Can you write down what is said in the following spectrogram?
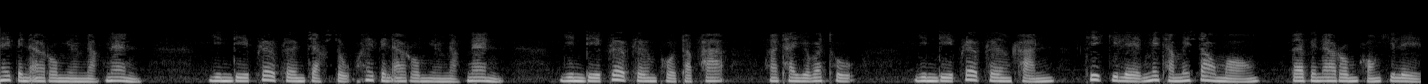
ให้เป็นอารมณ์อย่างหนักแน่น ยินดีเพลิดเพลินจักสุให้เป็นอารมณ์อย่างหนักแน่น ยินดีเพลิดเพลินโพธพะหาทายวัตถุ ยินดีเพลิดเพลินขันที่กิเลสไม่ทำให้เศร้าหมอง แต่เป็นอารมณ์ของกิเลส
